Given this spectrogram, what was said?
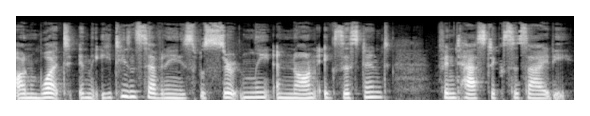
on what in the 1870s was certainly a non existent, fantastic society.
